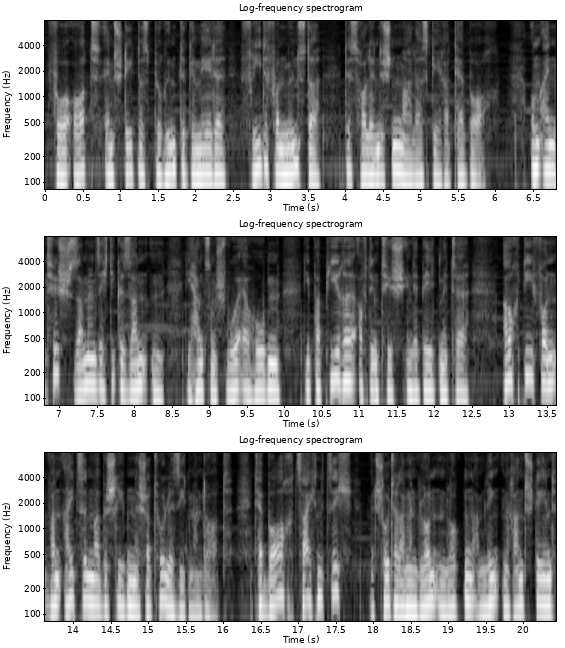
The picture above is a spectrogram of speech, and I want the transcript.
Vor Ort entsteht das berühmte Gemälde Friede von Münster des holländischen Malers Gerard ter Borch. Um einen Tisch sammeln sich die Gesandten, die Hand zum Schwur erhoben, die Papiere auf dem Tisch in der Bildmitte. Auch die von Van Eitzemer beschriebene Schatulle sieht man dort. Ter Borch zeichnet sich, mit schulterlangen blonden Locken am linken Rand stehend,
